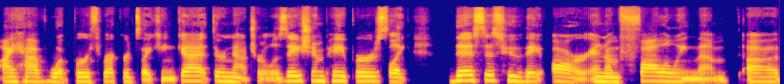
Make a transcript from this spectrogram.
I have what birth records I can get, their naturalization papers. Like, this is who they are, and I'm following them. Uh,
